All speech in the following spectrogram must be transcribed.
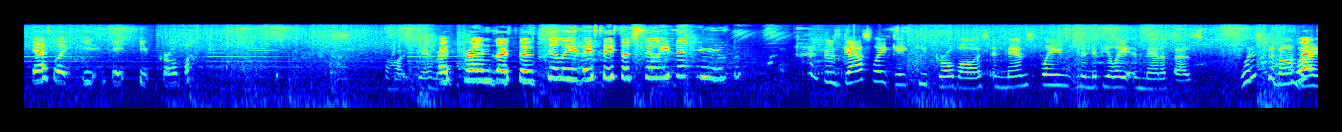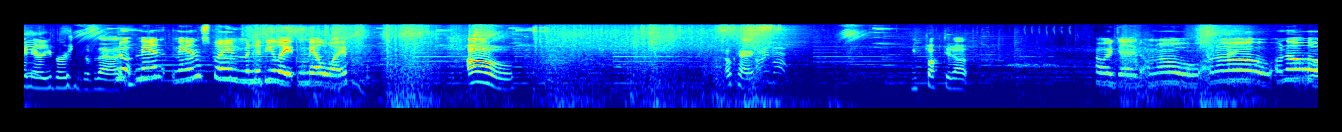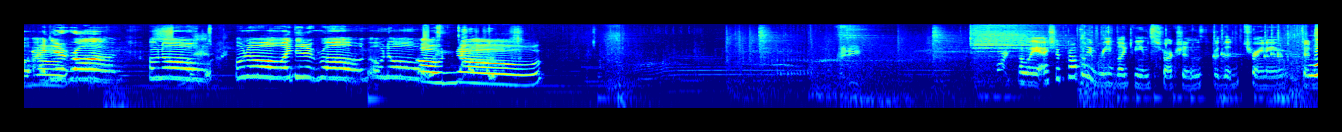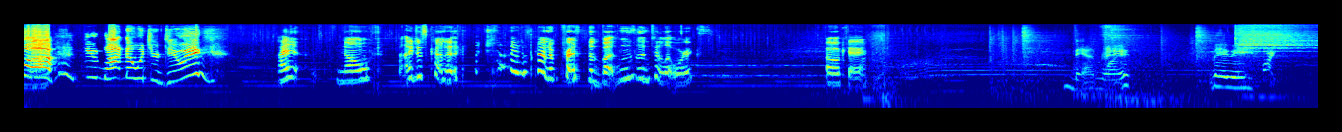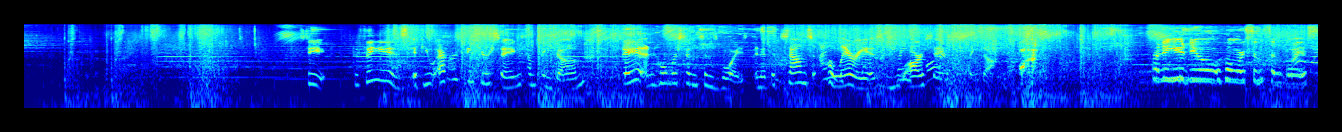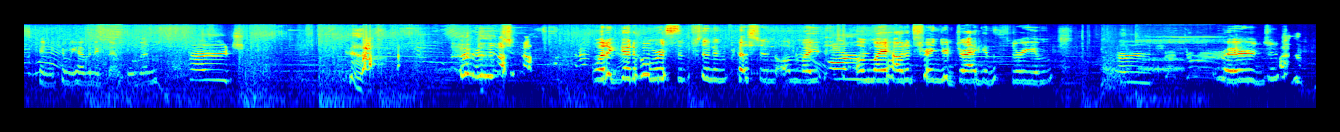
Gaslight keep, keep, keep girl. God damn My friends are so silly. They say such silly things. There's gaslight, gatekeep, girl boss, and mansplain, manipulate, and manifest. What is the non-binary version of that? No, man, mansplain, manipulate, male wife. Oh. Okay. You fucked it up. Oh, I did. Oh no. Oh no. Oh no. Oh, I did it wrong. Oh no. Oh no. I did it wrong. Oh no. Oh no. Oh wait, I should probably read like the instructions for the training. Wah! Do you not know what you're doing? I no. I just kind of, I just kind of press the buttons until it works. Okay. Man, wife. Maybe. See, the thing is, if you ever think you're saying something dumb, say it in Homer Simpson's voice, and if it sounds hilarious, you are saying something dumb. How do you do Homer Simpson voice? Can can we have an example then? Merge! What a good Homer Simpson impression on my on my How to Train Your Dragon stream. Merge! Merge.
